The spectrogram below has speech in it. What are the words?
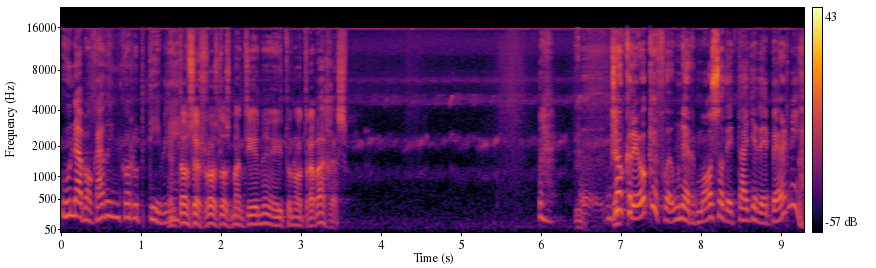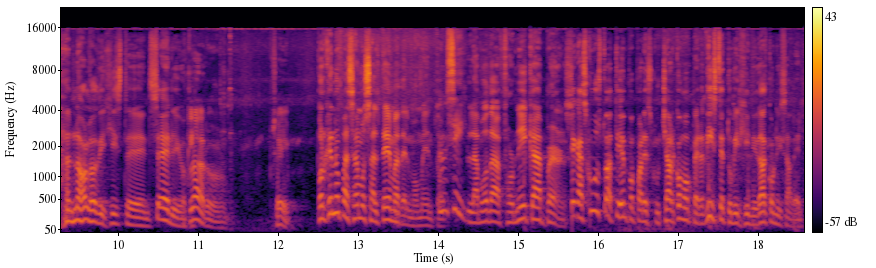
Un abogado incorruptible. Entonces Ross los mantiene y tú no trabajas. Yo creo que fue un hermoso detalle de Bernie. No lo dijiste en serio. Claro, sí. ¿Por qué no pasamos al tema del momento? Sí. La boda Fornica Burns. Llegas justo a tiempo para escuchar cómo perdiste tu virginidad con Isabel.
